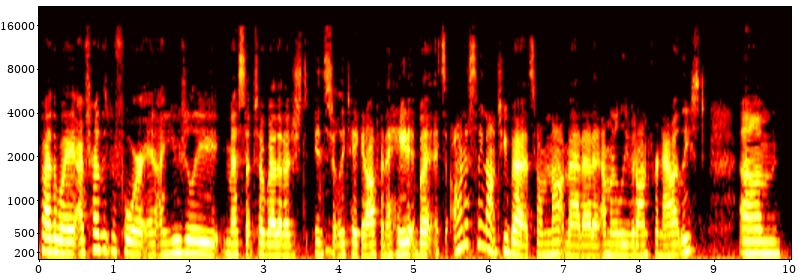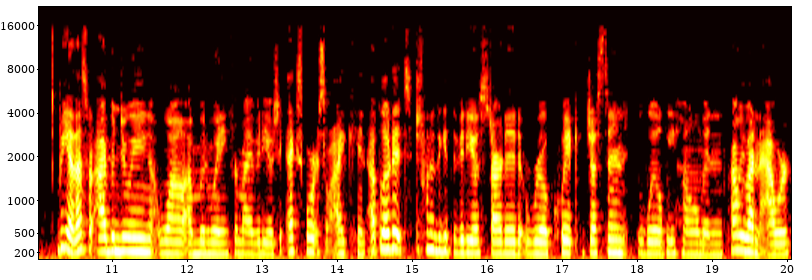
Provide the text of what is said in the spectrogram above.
by the way, I've tried this before and I usually mess up so bad that I just instantly take it off and I hate it. But it's honestly not too bad, so I'm not mad at it. I'm going to leave it on for now at least. Um, but yeah, that's what I've been doing while I've been waiting for my video to export so I can upload it. Just wanted to get the video started real quick. Justin will be home in probably about an hour.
